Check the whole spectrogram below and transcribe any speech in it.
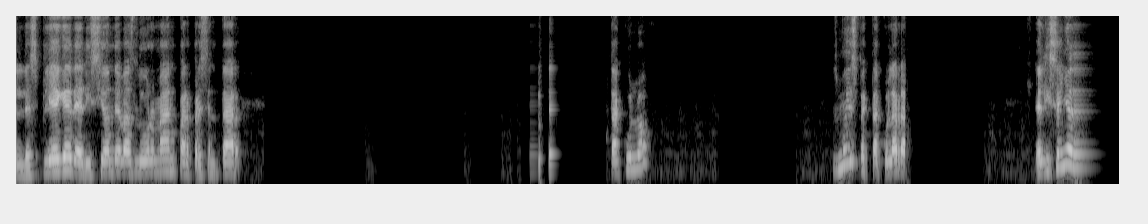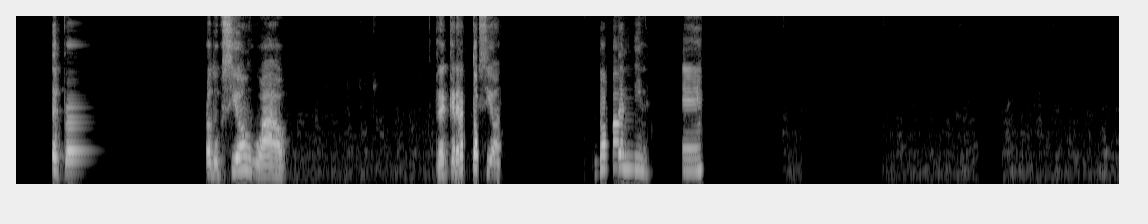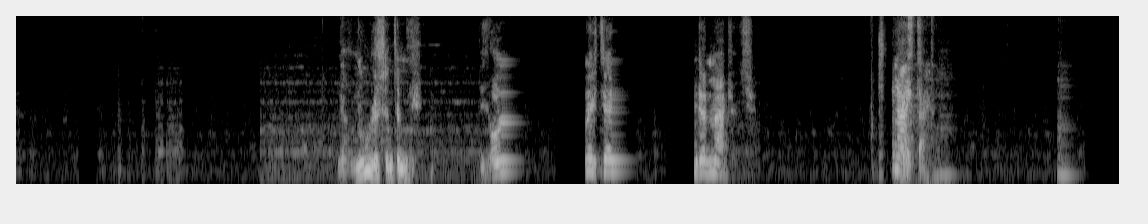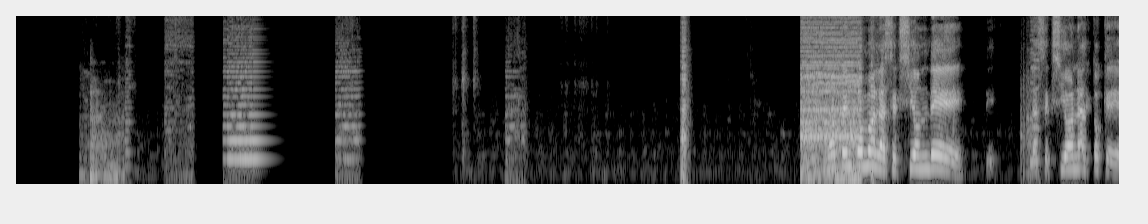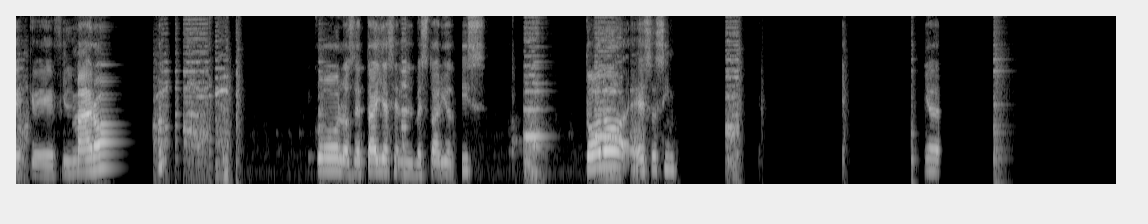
El despliegue de edición de Baz Luhrmann para presentar el espectáculo. Es muy espectacular. El diseño de, de pro- producción, wow. Recrear acción. No Now, you listen to me. The only thing that matters. Ahí Tonight, está. Noten cómo la sección de la sección alto que, que filmaron con los detalles en el vestuario dis. Todo eso es de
